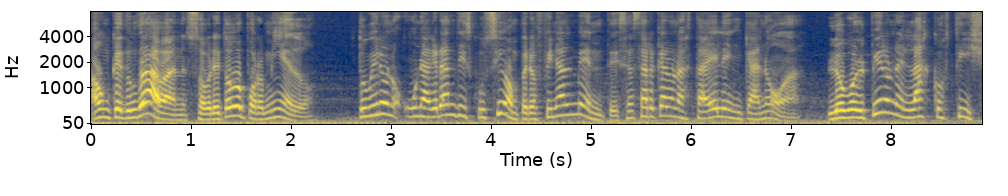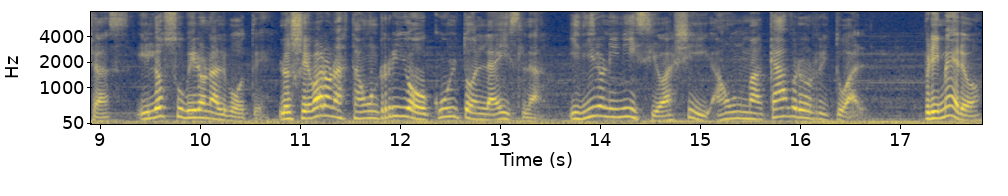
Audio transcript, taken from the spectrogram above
Aunque dudaban, sobre todo por miedo, tuvieron una gran discusión, pero finalmente se acercaron hasta él en canoa. Lo golpearon en las costillas y lo subieron al bote. Lo llevaron hasta un río oculto en la isla y dieron inicio allí a un macabro ritual. Primero,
